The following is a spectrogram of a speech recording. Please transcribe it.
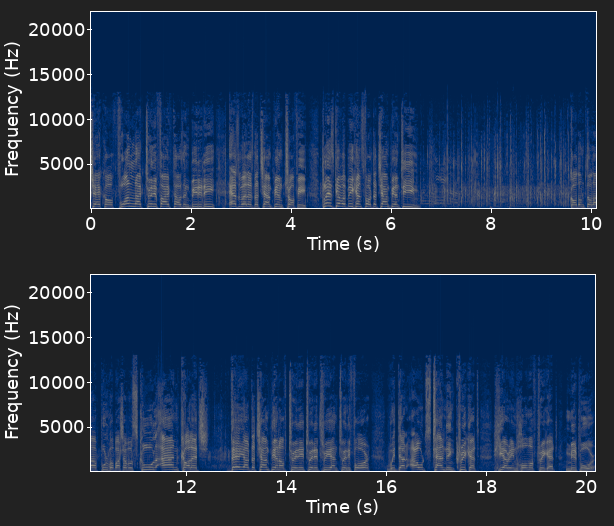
check of 1,25,000 BDT as well as the champion trophy. Please give a big hands for the champion team. Kadamtala Purbo Bashabo School and College They are the champion of 2023 and 24 with their outstanding cricket here in home of cricket, Mirpur.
